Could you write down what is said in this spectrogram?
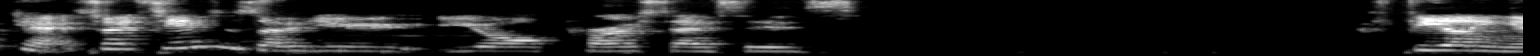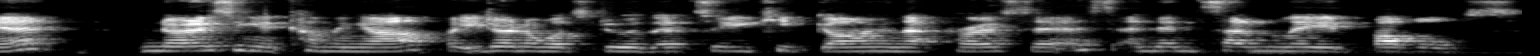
Okay, so it seems as though you your process is feeling it, noticing it coming up, but you don't know what to do with it, so you keep going in that process, and then suddenly it bubbles,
